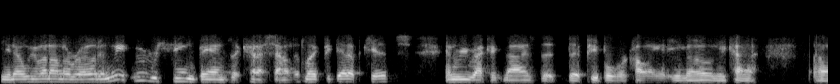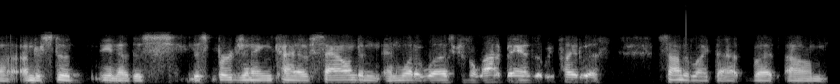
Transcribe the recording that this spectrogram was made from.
you know, we went on the road and we, we were seeing bands that kind of sounded like the Get Up Kids. And we recognized that, that people were calling it emo and we kind of uh, understood, you know, this, this burgeoning kind of sound and, and what it was because a lot of bands that we played with sounded like that. But, um,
